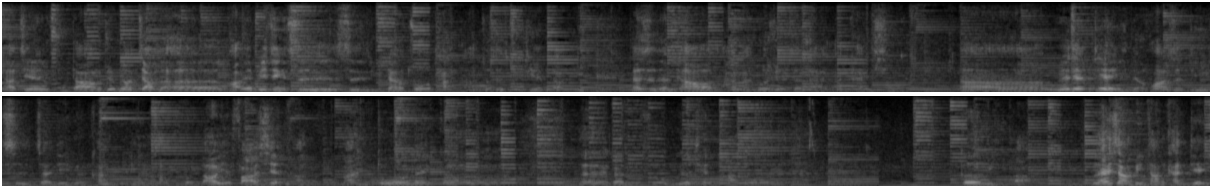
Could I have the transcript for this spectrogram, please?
那今天辅大我觉得没有讲得很好，因为毕竟是是瑜伽座谈啊，就是主题也比较硬，但是能看到还蛮多学生来，还蛮。那五月天电影的话是第一次在电影院看五月天演唱会，然后也发现蛮蛮多那个呃该怎么说，五月天他的歌迷吧，嗯，不太像平常看电影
